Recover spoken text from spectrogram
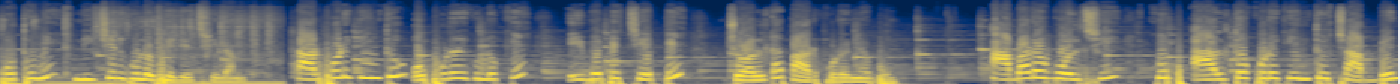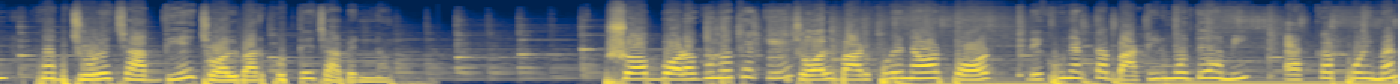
প্রথমে নিচেরগুলো ভেজেছিলাম। তারপরে কিন্তু ওপরেরগুলোকে এইভাবে চেপে জলটা বার করে নেব। আবারও বলছি, খুব আলতো করে কিন্তু চাপবেন, খুব জোরে চাপ দিয়ে জল বার করতে যাবেন না। সব বড়াগুলো থেকে জল বার করে নেওয়ার পর দেখুন একটা বাটির মধ্যে আমি এক কাপ পরিমাণ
